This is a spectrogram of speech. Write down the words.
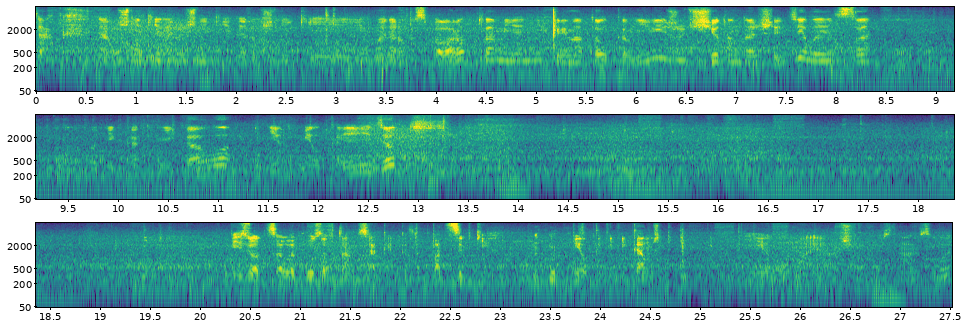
Так, дорожники, дорожники, дорожники. Мой дорога с поворотом, я ни хрена толком не вижу, что там дальше делается. Вроде как никого. Нет, мелкая идет. Везет целый кузов, там всякое, какие-то подсыпки. Мелко такие камушки. Ё-моё, что становится вот?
